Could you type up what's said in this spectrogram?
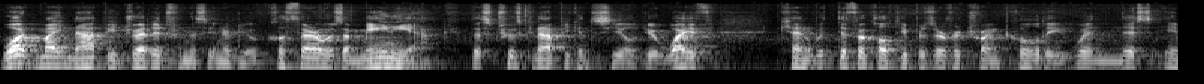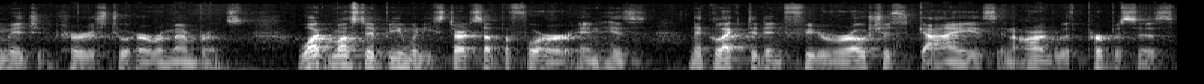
What might not be dreaded from this interview? Clithero is a maniac. This truth cannot be concealed. Your wife can with difficulty preserve her tranquility when this image occurs to her remembrance. What must it be when he starts up before her in his neglected in ferocious guise and armed with purposes,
